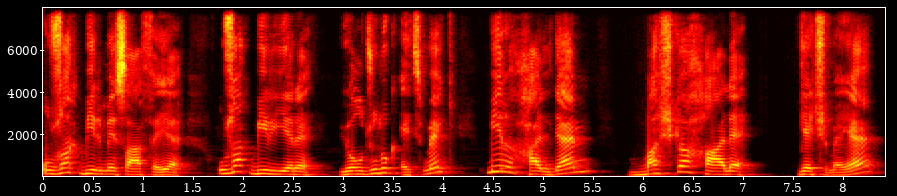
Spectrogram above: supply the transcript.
uzak bir mesafeye, uzak bir yere yolculuk etmek bir halden başka hale geçmeye,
